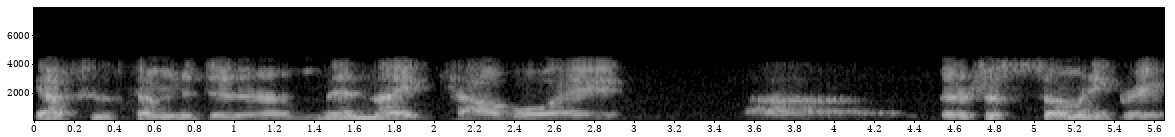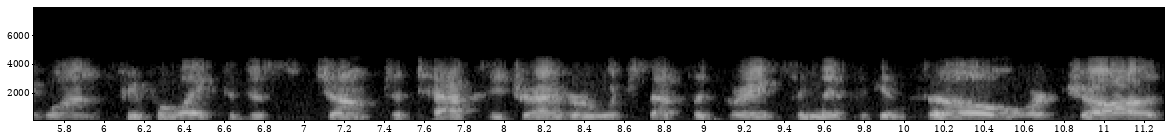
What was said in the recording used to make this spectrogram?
Guess Who's Coming to Dinner, Midnight Cowboy. Uh, there's just so many great ones. People like to just jump to Taxi Driver, which that's a great significant film, or Jaws.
